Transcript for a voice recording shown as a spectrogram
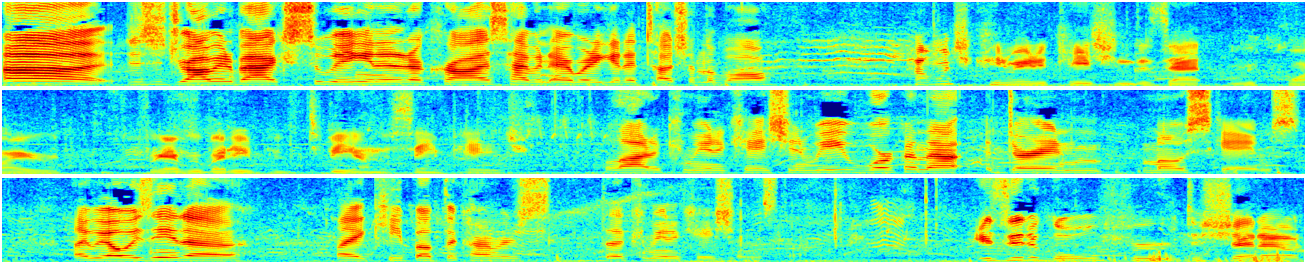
Uh, just dropping it back, swinging it across, having everybody get a touch on the ball. How much communication does that require for everybody to be on the same page? A lot of communication. We work on that during most games. Like we always need to like keep up the converse, the communication and stuff. Is it a goal for to shut out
